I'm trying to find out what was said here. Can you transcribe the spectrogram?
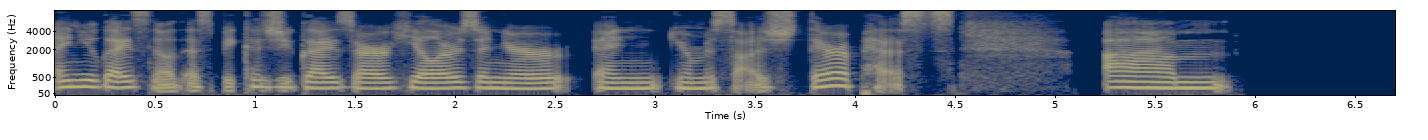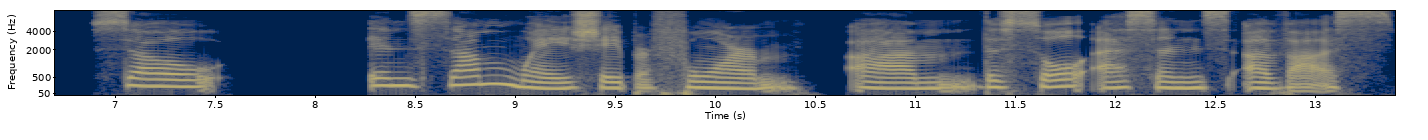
And you guys know this because you guys are healers and you're and you're massage therapists. Um so in some way shape or form um the soul essence of us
